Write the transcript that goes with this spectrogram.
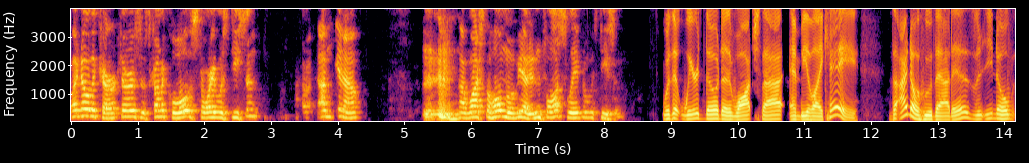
I know the characters. It's kind of cool. The story was decent. I'm, you know, I watched the whole movie. I didn't fall asleep. It was decent. Was it weird though to watch that and be like, "Hey, the, I know who that is," you know,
